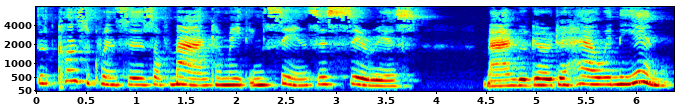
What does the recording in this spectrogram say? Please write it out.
The consequences of man committing sins is serious. Man will go to hell in the end,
